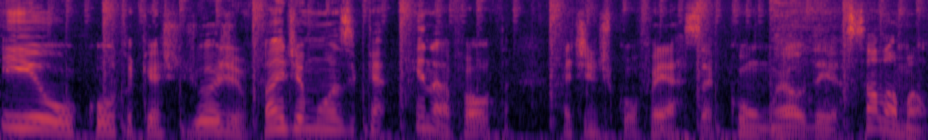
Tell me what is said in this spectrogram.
E o CoutoCast de hoje vai de música e na volta a gente conversa com o Helder Salomão.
